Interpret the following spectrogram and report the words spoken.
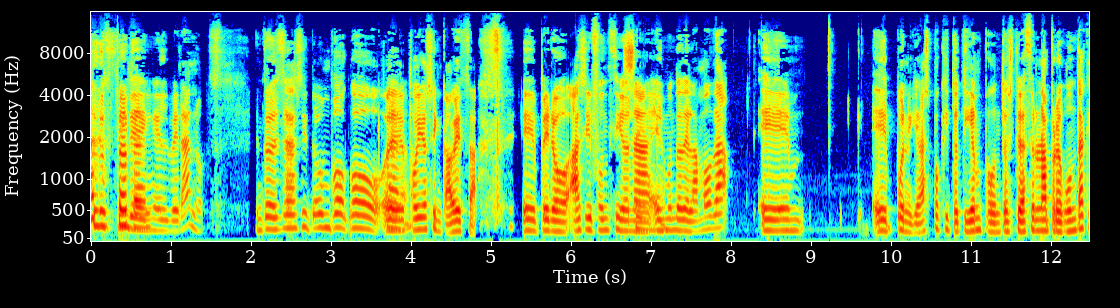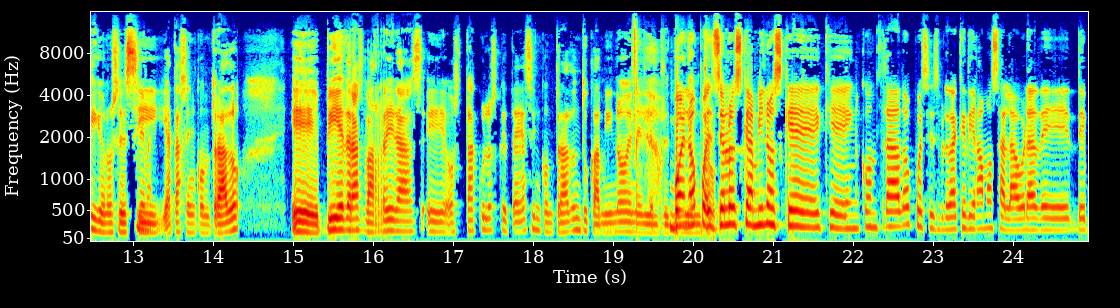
a lucir Total. en el verano. Entonces es así todo un poco eh, Claro. pollo sin cabeza. Eh, pero así funciona Sí. el mundo de la moda. Eh, eh, bueno, llevas poquito tiempo, entonces te voy a hacer una pregunta que yo no sé si Dime. ya te has encontrado. Eh, piedras, barreras, eh, obstáculos que te hayas encontrado en tu camino en el emprendimiento. Bueno, pues yo los caminos que, que he encontrado, pues es verdad que digamos a la hora de, de-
